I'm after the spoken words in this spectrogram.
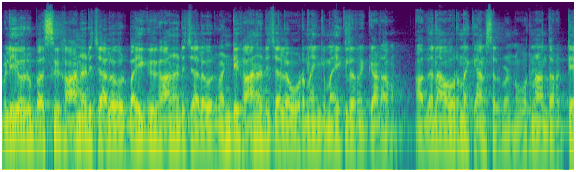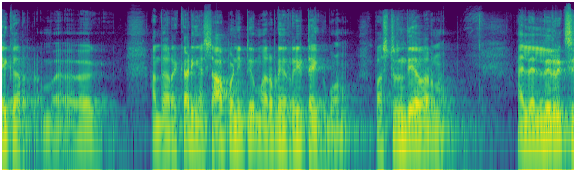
வெளியே ஒரு பஸ்ஸு ஹார்ன் அடித்தாலோ ஒரு பைக்கு ஹார்ன் அடித்தாலோ ஒரு வண்டி ஹார்ன் அடித்தாலோ உடனே இங்கே மைக்கில் ரெக்கார்ட் ஆகும். அதை நான் உடனே கேன்சல் பண்ணணும். உடனே அந்த டேக்கர் அந்த ரெக்கார்டிங்கை ஸ்டாப் பண்ணிவிட்டு மறுபடியும் ரீடேக் போகணும். ஃபஸ்ட் இருந்தே வரணும். அதில் லிரிக்ஸ்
